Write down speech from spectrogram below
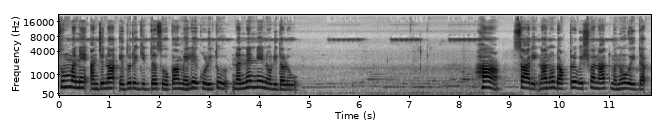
ಸುಮ್ಮನೆ ಅಂಜನಾ ಎದುರಿಗಿದ್ದ ಸೋಫಾ ಮೇಲೆ ಕುಳಿತು ನನ್ನನ್ನೇ ನೋಡಿದಳು. ಹಾಂ, ಸಾರಿ ನಾನು ಡಾಕ್ಟರ್ ವಿಶ್ವನಾಥ್, ಮನೋವೈದ್ಯ.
